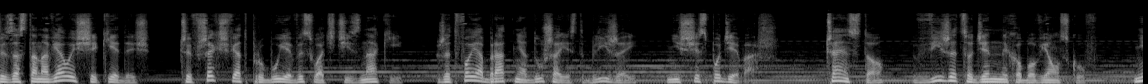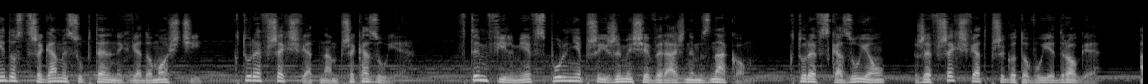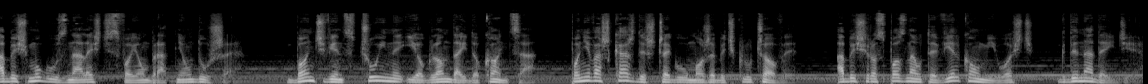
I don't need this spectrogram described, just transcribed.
Czy zastanawiałeś się kiedyś, czy wszechświat próbuje wysłać ci znaki, że twoja bratnia dusza jest bliżej, niż się spodziewasz? Często, w wirze codziennych obowiązków, nie dostrzegamy subtelnych wiadomości, które wszechświat nam przekazuje. W tym filmie wspólnie przyjrzymy się wyraźnym znakom, które wskazują, że wszechświat przygotowuje drogę, abyś mógł znaleźć swoją bratnią duszę. Bądź więc czujny i oglądaj do końca, ponieważ każdy szczegół może być kluczowy, abyś rozpoznał tę wielką miłość, gdy nadejdzie.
